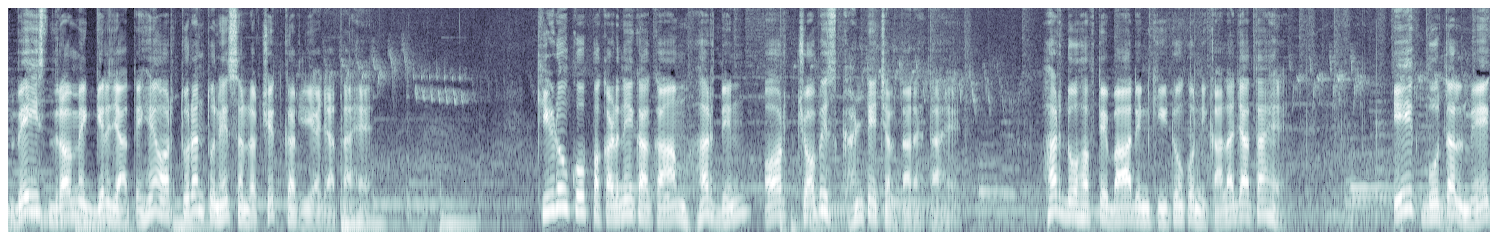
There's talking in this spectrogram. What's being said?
वे इस द्रव में गिर जाते हैं और तुरंत उन्हें संरक्षित कर लिया जाता है। कीड़ों को पकड़ने का काम हर दिन और 24 घंटे चलता रहता है। हर दो हफ़्ते बाद इन कीटों को निकाला जाता है। एक बोतल में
